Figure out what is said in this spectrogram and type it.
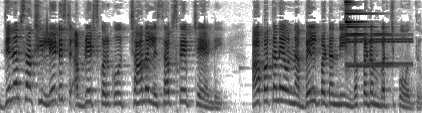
జనం సాక్షి లేటెస్ట్ అప్డేట్స్ కొరకు ఛానల్ని సబ్స్క్రైబ్ చేయండి. ఆ పక్కనే ఉన్న బెల్ బటన్ని నొక్కడం మర్చిపోవద్దు.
